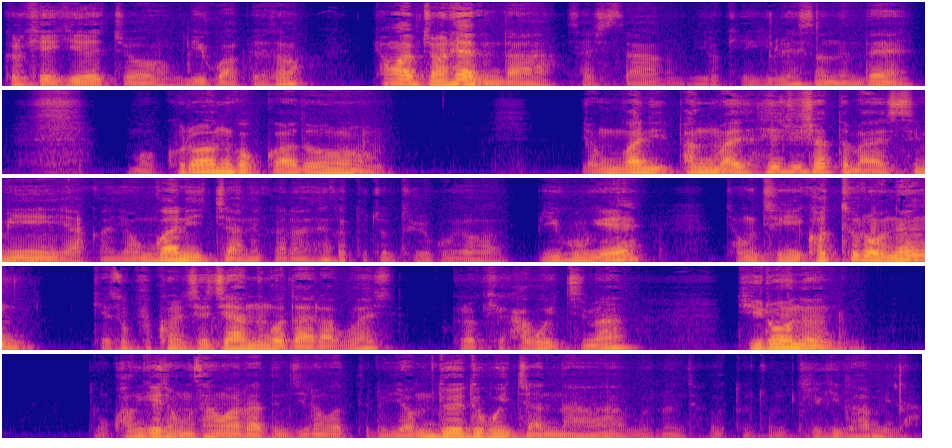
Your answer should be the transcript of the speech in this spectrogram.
그렇게 얘기를 했죠. 미국 앞에서 평화 협정을 해야 된다. 사실상 이렇게 얘기를 했었는데 뭐 그런 것과도 연관이 방금 말, 해주셨던 말씀이 약간 연관이 있지 않을까라는 생각도 좀 들고요. 미국의 정책이 겉으로는 계속 북한을 제재하는 거다라고 하, 그렇게 가고 있지만 뒤로는 또 관계 정상화라든지 이런 것들을 염두에 두고 있지 않나 뭐 이런 생각도 좀 들기도 합니다.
